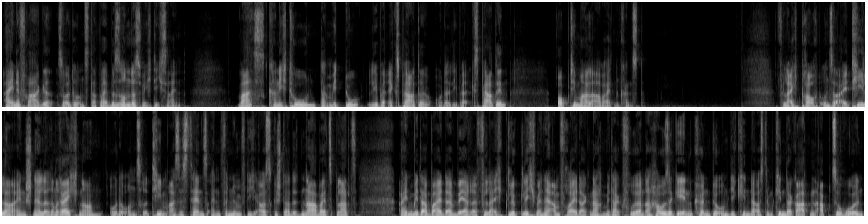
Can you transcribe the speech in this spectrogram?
Eine Frage sollte uns dabei besonders wichtig sein. Was kann ich tun, damit du, lieber Experte oder lieber Expertin, optimal arbeiten kannst? Vielleicht braucht unser ITler einen schnelleren Rechner oder unsere Teamassistenz einen vernünftig ausgestatteten Arbeitsplatz. Ein Mitarbeiter wäre vielleicht glücklich, wenn er am Freitagnachmittag früher nach Hause gehen könnte, um die Kinder aus dem Kindergarten abzuholen.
